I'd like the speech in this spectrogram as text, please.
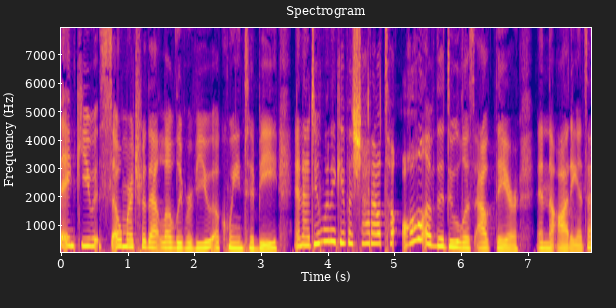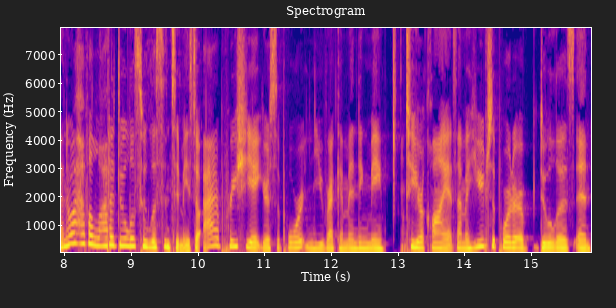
Thank you so much for that lovely review, A Queen to Be. And I do want to give a shout out to all of the doulas out there in the audience. I know I have a lot of doulas who listen to me, so I appreciate your support and you recommending me to your clients. I'm a huge supporter of doulas and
